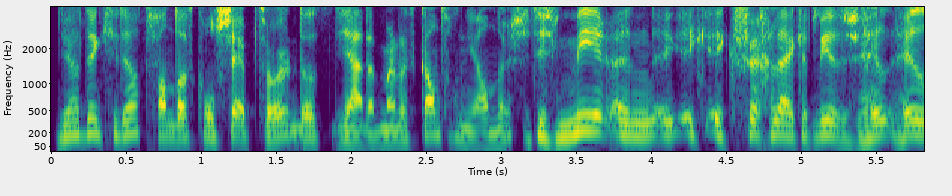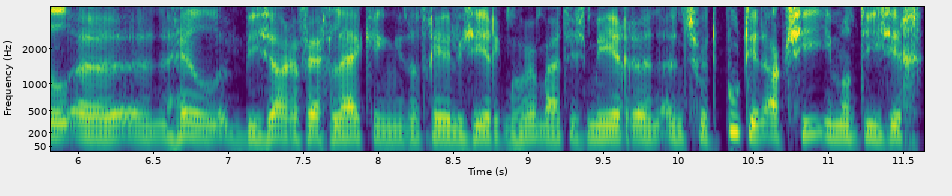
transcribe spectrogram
ja, denk je dat? van dat concept hoor. Dat, ja, dat, maar dat kan toch niet anders? Het is meer een, ik, ik, ik vergelijk het meer, het is heel, heel, eh, een heel bizarre vergelijking, dat realiseer ik me hoor, maar het is meer een, een soort Poetin-actie. Iemand die zich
